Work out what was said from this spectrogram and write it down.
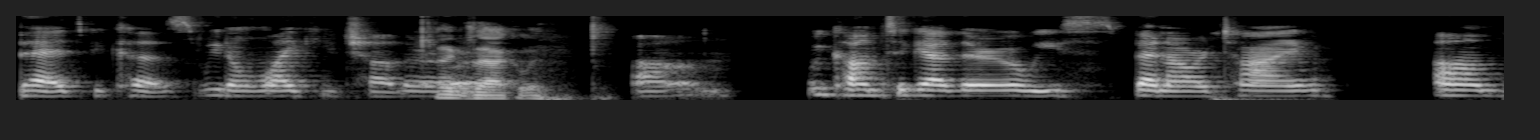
beds because we don't like each other. or, Exactly. um, we come together. We spend our time um,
